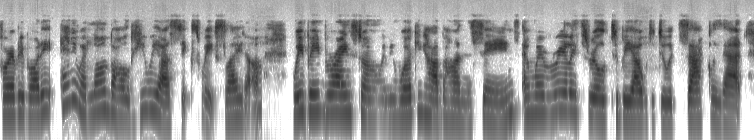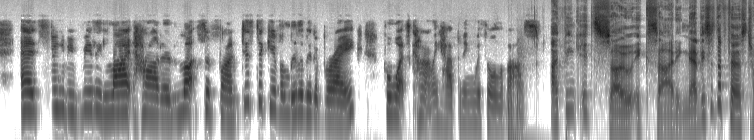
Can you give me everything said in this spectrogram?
for everybody. Anyway, lo and behold, here we are six weeks later. We've been brainstorming, we've been working hard behind the scenes, and we're really thrilled to be able to do exactly that. And it's going to be really light-hearted, lots of fun, just to give a little bit of break for what's currently happening with all of us. I think it's so exciting. Now, this is the first time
